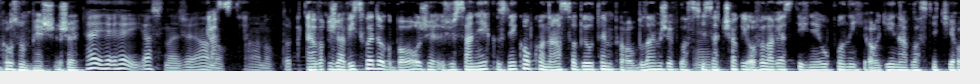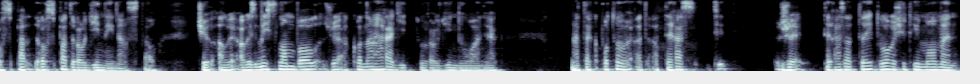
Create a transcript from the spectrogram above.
rozumieš, že... Hej, hej, hej, jasné, že áno. Jasné. áno to... A výsledok bol, že, že sa niek- z niekoľko násobil ten problém, že vlastne mm. začali oveľa viac tých neúplných rodín a vlastne tie rozpad, rozpad rodiny nastal. Čiže, ale, ale zmyslom bol, že ako nahradiť tú rodinu a nejak... A tak potom, a, a teraz že teraz, a to je dôležitý moment,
